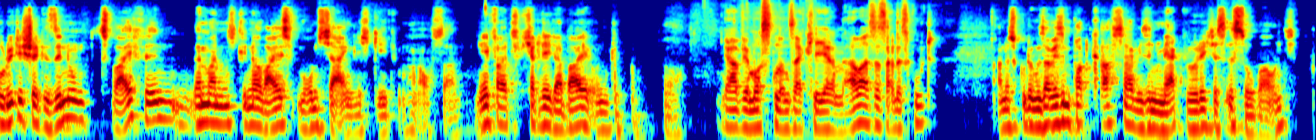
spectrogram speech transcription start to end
politische Gesinnung zweifeln, wenn man nicht genau weiß, worum es ja eigentlich geht, muss man auch sagen. Jedenfalls, ich hatte die dabei und ja. Ja, wir mussten uns erklären, aber es ist alles gut. Alles gut. Und gesagt, wir sind Podcaster, wir sind merkwürdig, das ist so bei uns.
